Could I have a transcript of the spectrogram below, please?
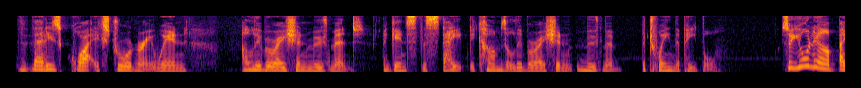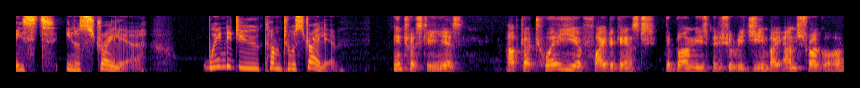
That is quite extraordinary when a liberation movement against the state becomes a liberation movement between the people. So you're now based in Australia. When did you come to Australia? Interesting, yes. After a 12 year fight against the Burmese military regime by armed struggle,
